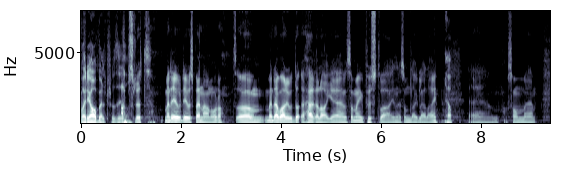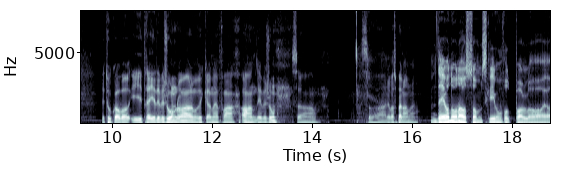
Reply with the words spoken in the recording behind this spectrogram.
variabelt, for å si det sånn. Absolutt. Men det er jo, det er jo spennende nå, da. Så, men der var det jo herrelaget som jeg først var inne som dagleder i. Ja. Uh, som eh, jeg tok over i tredje divisjon. Da rykka jeg ned fra annen divisjon. Så, så det var spennende. Det er jo noen av oss som skriver om fotball og ja,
